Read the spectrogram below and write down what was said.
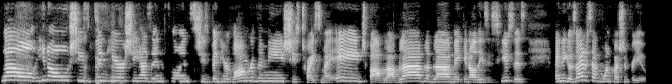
Well, you know, she's been here. She has influence. She's been here longer than me. She's twice my age, blah, blah, blah, blah, blah, making all these excuses. And he goes, I just have one question for you.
